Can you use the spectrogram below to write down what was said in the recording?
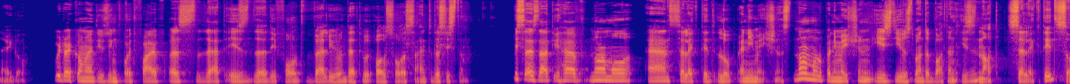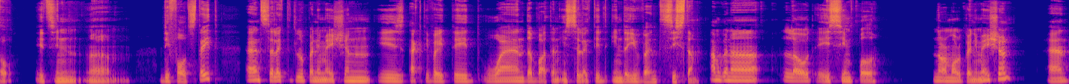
there you go. We recommend using 0.5 as that is the default value that we also assign to the system. Besides that, you have normal and selected loop animations. Normal loop animation is used when the button is not selected, so it's in um, default state. And selected loop animation is activated when the button is selected in the event system. I'm gonna load a simple normal loop animation and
